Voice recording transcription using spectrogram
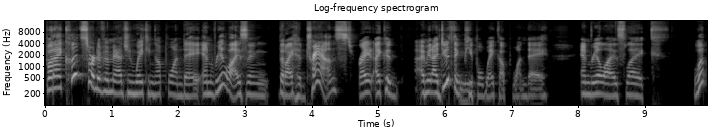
But i could sort of imagine waking up one day and realizing that i had trans right? I could i mean i do think mm. people wake up one day and realize like whoop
